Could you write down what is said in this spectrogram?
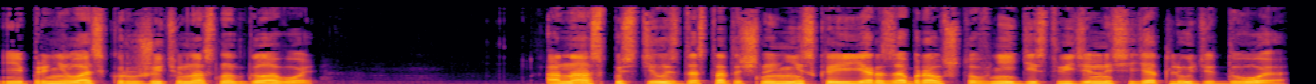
и принялась кружить у нас над головой. Она спустилась достаточно низко, и я разобрал, что в ней действительно сидят люди, двое.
